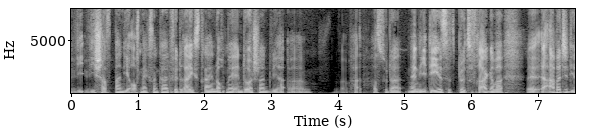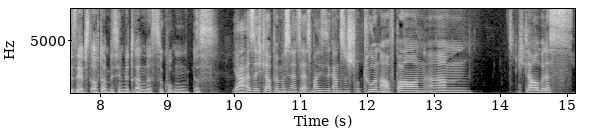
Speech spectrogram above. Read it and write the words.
wie, wie schafft man die Aufmerksamkeit für 3x3 noch mehr in Deutschland? Wie, äh, hast du da eine Idee? Ist jetzt blöd zu fragen, aber äh, arbeitet ihr selbst auch da ein bisschen mit dran, das zu gucken, dass ja, also ich glaube, wir müssen jetzt erstmal diese ganzen Strukturen aufbauen. Ähm, ich glaube, dass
